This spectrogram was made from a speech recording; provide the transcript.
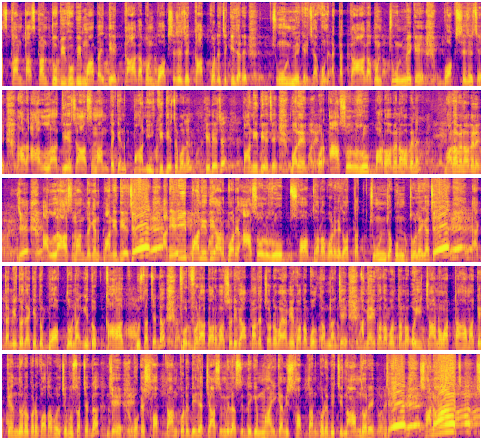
আসকান টাসকান টুপি ফুপি মাথায় দিয়ে কাক এখন বক্স সেজেছে কাক করেছে কি জানে? চুন মেখেছে এখন, একটা কাক এখন চুন মেখে বক্স সেজেছে। আর আল্লাহ দিয়েছে আসমান থেকে পানি, কি দিয়েছে বলেন? কি দিয়েছে? পানি দিয়েছে। বলেন, ওর আসল রূপ বার হবে না হবে না? বার হবে না হবে না। যে আল্লাহ আসমান থেকে পানি দিয়েছে, আর এই পানি দেওয়ার পরে আসল রূপ সব ধরা পড়ে গেছে। অর্থাৎ চুন যখন চলে গেছে, একদম এ তো দেখে তো বক্ত নাই এ তো কাক, বুঝতে পারছেন না? ফুরফুরা দরবার শরীফে আপনাদের ছোট ভাই, আমি এ কথা বলতাম না, যে আমি এই কথা বলতাম না, ওই জানোয়ারটা আমাকে কেন্দ্র করে কথা বলছে, বুঝতে পারছেন না? যে ওকে সাবধান করে দিয়ে যাচ্ছে, আসিম বিল্লা সিদ্দিকি মাইকে আমি সাবধান করে দিচ্ছি, নাম ধরে, যে সানাজ,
